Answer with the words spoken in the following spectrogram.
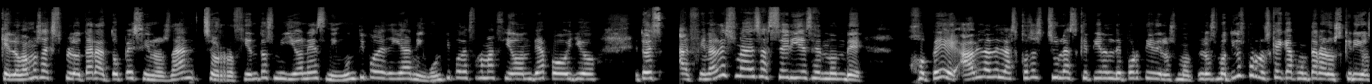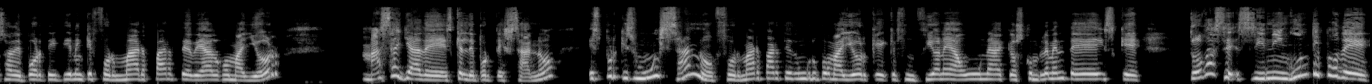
que lo vamos a explotar a tope si nos dan chorrocientos millones, ningún tipo de guía, ningún tipo de formación, de apoyo. Entonces, al final es una de esas series en donde Jope, habla de las cosas chulas que tiene el deporte y de los, los motivos por los que hay que apuntar a los críos a deporte y tienen que formar parte de algo mayor, más allá de es que el deporte es sano, es porque es muy sano formar parte de un grupo mayor que, que funcione a una, que os complementéis, que todas, eh, sin ningún tipo de,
